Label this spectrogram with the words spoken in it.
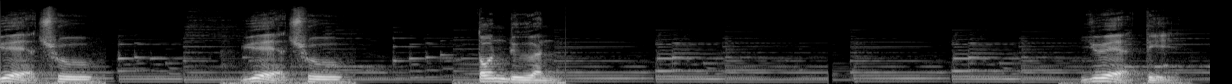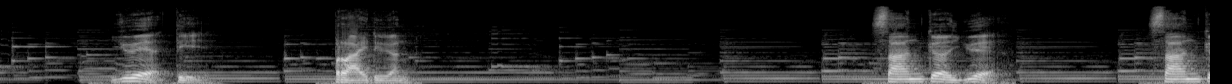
月初月初 ต้นเดือน 月底月底 ปลายเดือน 三个月三个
